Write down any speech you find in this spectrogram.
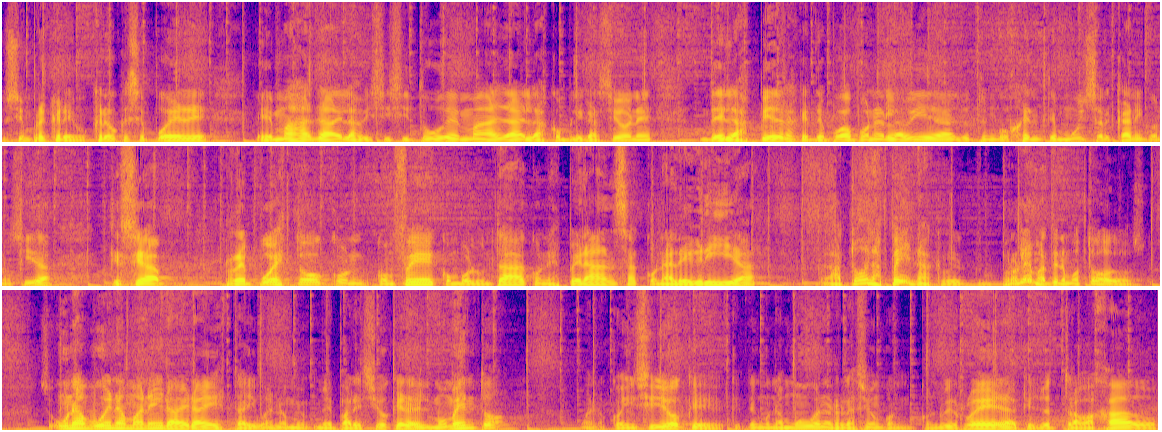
Yo siempre creo, creo que se puede, eh, más allá de las vicisitudes, más allá de las complicaciones, de las piedras que te pueda poner la vida. Yo tengo gente muy cercana y conocida que se ha repuesto con, fe, con voluntad, con esperanza, con alegría, a todas las penas, que el problema tenemos todos. Una buena manera era esta y bueno, me, pareció que era el momento. Bueno, coincidió que, tengo una muy buena relación con, con Luis Rueda, que yo he trabajado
